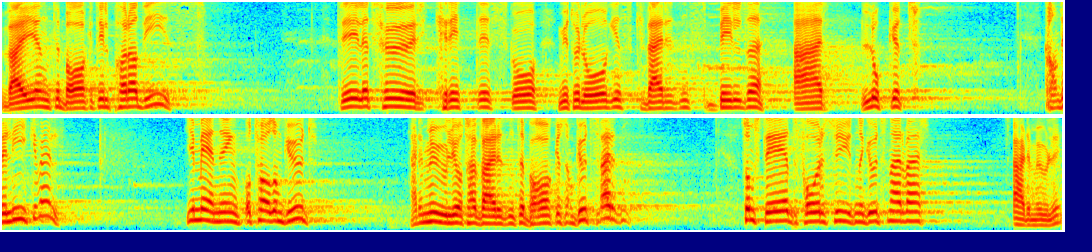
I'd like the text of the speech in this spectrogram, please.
Veien tilbake til paradis, til et førkritisk og mytologisk verdensbilde, er lukket. Kan det likevel gi mening å tale om Gud? Er det mulig å ta verden tilbake som Guds verden? som sted for sydende Guds nærvær? Er det mulig?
